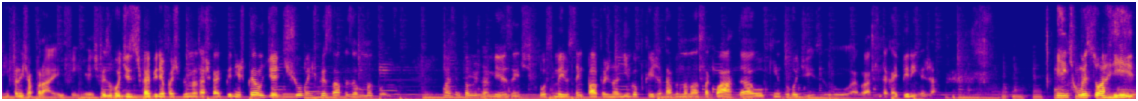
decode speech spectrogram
em frente à praia. Enfim, a gente fez o rodízio de caipirinha para experimentar as caipirinhas, porque era um dia de chuva a gente precisava fazer alguma coisa. Nós sentamos na mesa, a gente ficou meio sem papas na língua, porque já estava na nossa quarta ou quinto rodízio, a, quinta caipirinha já. E a gente começou a rir,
